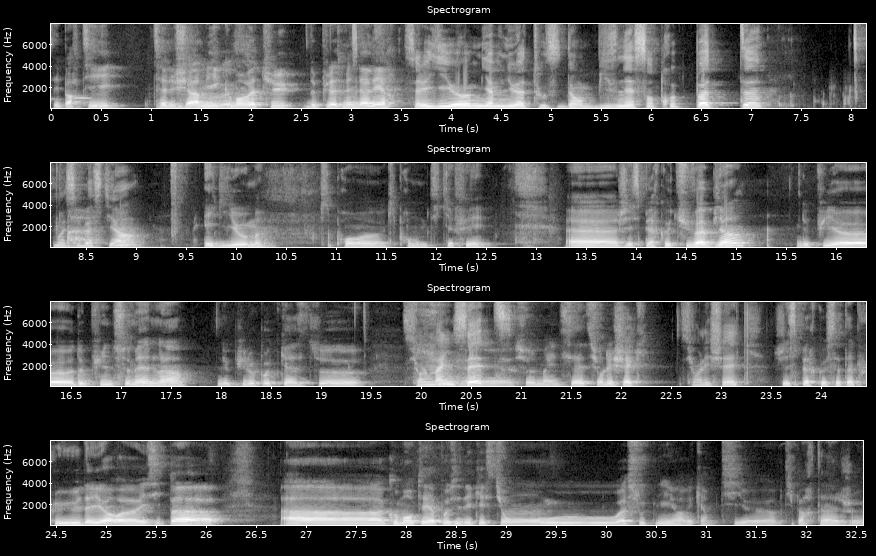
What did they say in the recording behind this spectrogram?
C'est parti. Salut cher ami, comment vas-tu depuis la semaine dernière? Salut Guillaume, bienvenue à tous dans Business entre potes. Moi Sébastien. Et Guillaume, qui prend, euh, qui prend mon petit café. Euh, j'espère que tu vas bien depuis, euh, depuis une semaine là, depuis le podcast sur le mindset. sur le mindset, sur l'échec. Sur l'échec. J'espère que ça t'a plu. D'ailleurs, n'hésite pas à commenter, à poser des questions ou à soutenir avec un petit, euh, un petit partage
